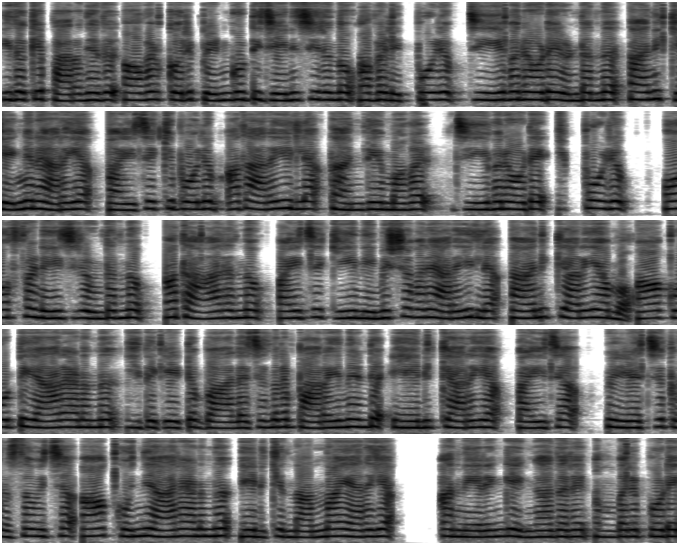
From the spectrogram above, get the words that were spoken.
ഇതൊക്കെ പറഞ്ഞത്? അവൾക്കൊരു പെൺകുട്ടി ജനിച്ചിരുന്നു. അവൾ ഇപ്പോഴും ജീവനോടെ ഉണ്ടെന്ന് തനിക്ക് എങ്ങനെ അറിയാം? ഐജയ്ക്ക് പോലും അതറിയില്ല. തന്റെ മകൾ ജീവനോടെ ഇപ്പോഴും ഓർഫണേജിലുണ്ടെന്നും അതാരെന്നും ഐജയ്ക്ക് ഈ നിമിഷം വരെ അറിയില്ല. തനിക്കറിയാമോ? ആ കുട്ടി ആരാണെന്ന്? ഇത് കേട്ട് ബാലചന്ദ്രൻ പറയുന്നുണ്ട് എനിക്കറിയാം. ഐജ പിഴച്ച് പ്രസവിച്ച ആ കുഞ്ഞ് ആരാണെന്ന് എനിക്ക് നന്നായി അറിയാം. അന്നേരം ഗംഗാധരൻ അമ്പരപ്പോടെ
